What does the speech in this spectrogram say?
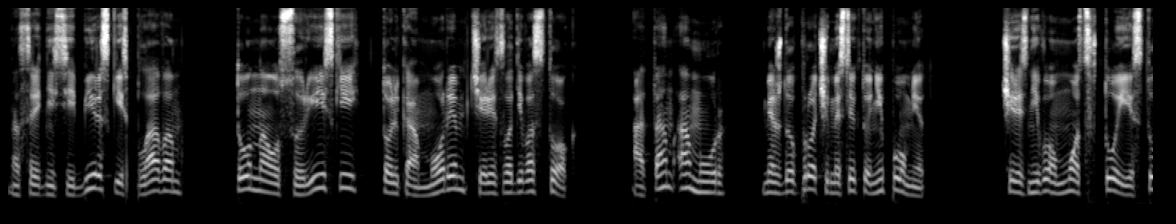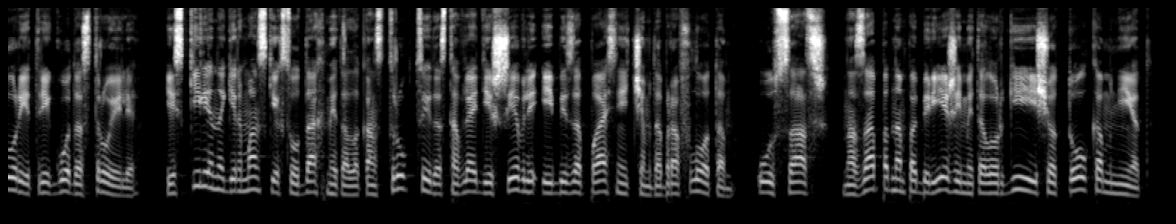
на Среднесибирский с плавом, то на Уссурийский только морем через Владивосток. А там Амур, между прочим, если кто не помнит. Через него мост в той истории три года строили. Из Киля на германских судах металлоконструкции доставлять дешевле и безопаснее, чем доброфлотом. У САСШ на западном побережье металлургии еще толком нет.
